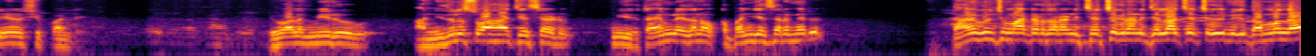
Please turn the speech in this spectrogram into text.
లీడర్షిప్ అంటే. ఇవాళ మీరు ఆ నిధులు స్వాహా చేశాడు. మీకు టైం లేదని ఒక్క పని చేశారా మీరు? దాని గురించి మాట్లాడతారండి చర్చకు రండి. జిల్లా చర్చకు మీకు దమ్ముందా?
